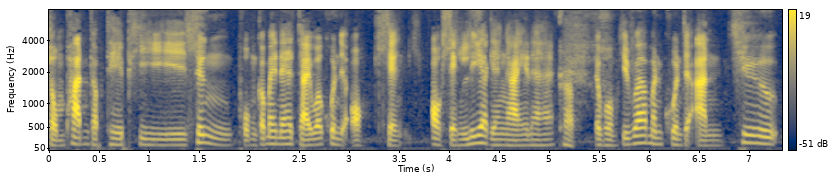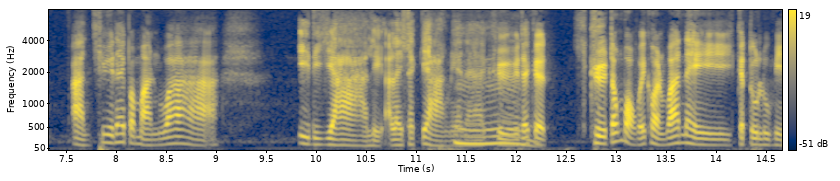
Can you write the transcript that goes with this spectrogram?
สมพันธุ์กับเทพี ซึ่งผมก็ไม่แน่ใจว่าควรจะออกเสียงออกเสียงเรียกยังไงนะฮะครับแต่ผมคิดว่ามันควรจะอ่านชื่ออ่านชื่อได้ประมาณว่า อีดิยาหรืออะไรสักอย่างเนี่ยนะอืมคือถ้าเกิดคือต้องบอกไว้ก่อนว่าในการ์ตูนลูมิ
